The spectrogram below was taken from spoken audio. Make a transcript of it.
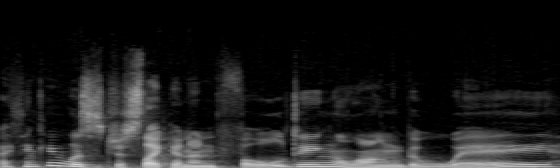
I think it was just like an unfolding along the way.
